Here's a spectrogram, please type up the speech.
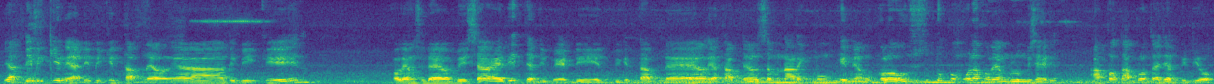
Ya dibikin ya dibikin thumbnailnya dibikin. Kalau yang sudah bisa edit ya diedit bikin thumbnail. Ya thumbnail semenarik mungkin ya. Kalau khusus untuk pemula kalau yang belum bisa edit upload upload aja video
